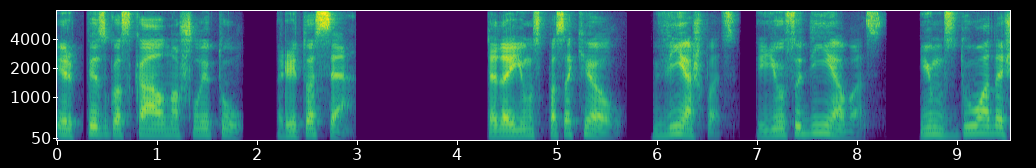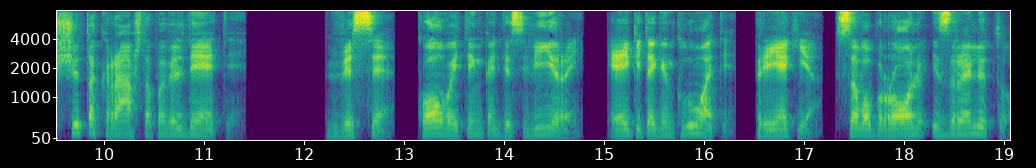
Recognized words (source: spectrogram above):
ir Pisgos kalno šlaitų rytuose. Tada jums pasakiau, viešpats, jūsų dievas, jums duoda šitą kraštą paveldėti. Visi kovai tinkantis vyrai, eikite ginkluoti priekyje savo brolių Izraelitų.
